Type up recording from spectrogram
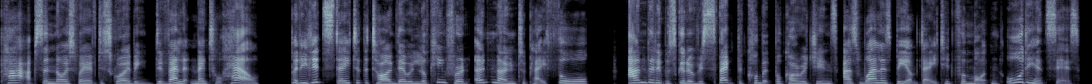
perhaps a nice way of describing developmental hell, but he did state at the time they were looking for an unknown to play Thor and that it was going to respect the comic book origins as well as be updated for modern audiences.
